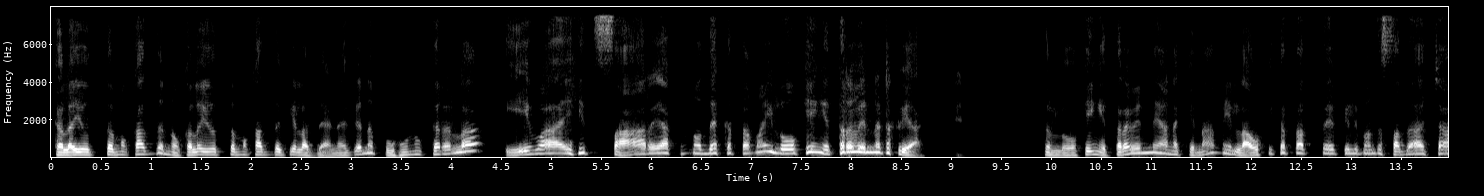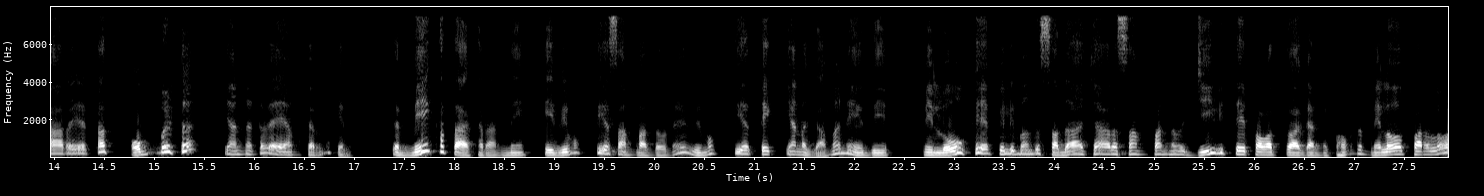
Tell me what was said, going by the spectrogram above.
කල යුත්ත මොකද්ද නොකල යුත්ත මොකද්ද කියලා දැනගෙන පුහුණු කරලා ඒවාෙහි සාරයක් නොදක තමයි ලෝකයෙන් එතර වෙන්නට ක්‍රියා කරන්නේ. ලෝකයෙන් එතර වෙන්න යන කෙනා මේ ලෞකික தත්ත්වය පිළිබඳ සදාචාරයටත් ඔබට යන්නට වෑයම් කරන කෙනෙක්. දැන් මේ කතා කරන්නේ ඒ විමුක්තිය සම්බන්ධව විමුක්තිය තෙක් යන ගමනේදී මේ ලෝකය පිළිබඳ සදාචාර සම්පන්නව ජීවිතේ පවත්වා ගන්න කොහොමද මෙලොව පරලොව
